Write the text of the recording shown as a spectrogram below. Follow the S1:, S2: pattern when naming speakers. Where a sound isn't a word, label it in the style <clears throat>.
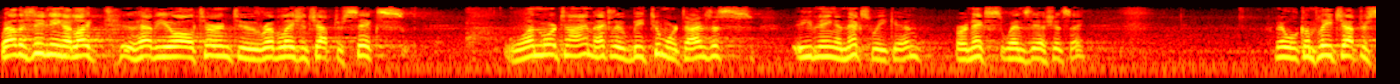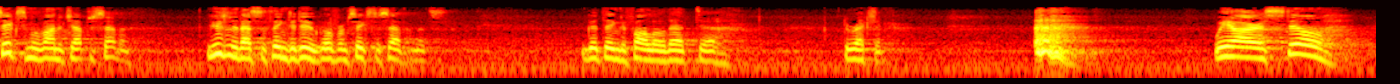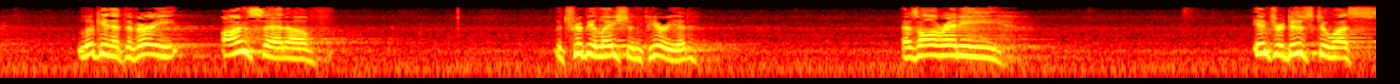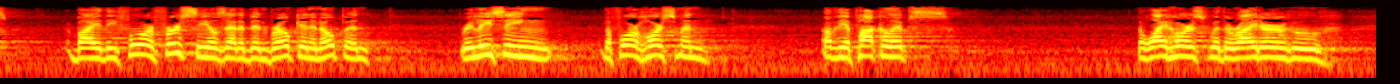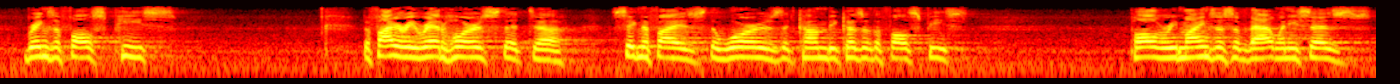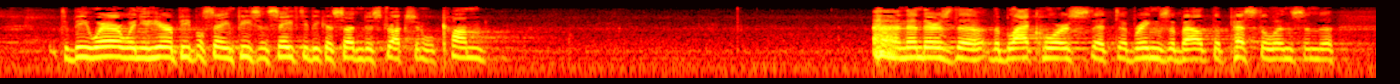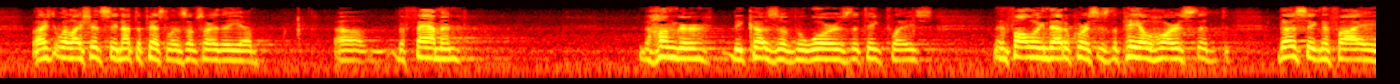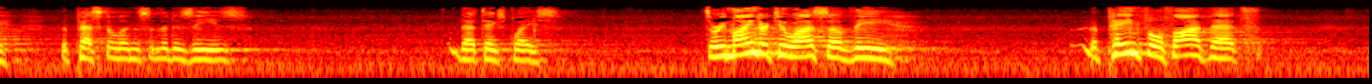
S1: Well, this evening I'd like to have you all turn to Revelation chapter 6 one more time. Actually, it will be two more times this evening and next weekend, or next Wednesday, I should say. Then we'll complete chapter 6 and move on to chapter 7. Usually that's the thing to do, go from 6 to 7. That's a good thing to follow that uh, direction. <clears throat> we are still looking at the very onset of the tribulation period has already introduced to us by the four first seals that have been broken and open, releasing the four horsemen of the apocalypse, the white horse with the rider who brings a false peace, the fiery red horse that uh, signifies the wars that come because of the false peace. Paul reminds us of that when he says to beware when you hear people saying peace and safety because sudden destruction will come. <clears throat> and then there's the, the black horse that uh, brings about the pestilence and the, well, I should say not the pestilence, I'm sorry, the, uh, uh, the famine, the hunger because of the wars that take place. And following that, of course, is the pale horse that does signify the pestilence and the disease that takes place. It's a reminder to us of the, the painful thought that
